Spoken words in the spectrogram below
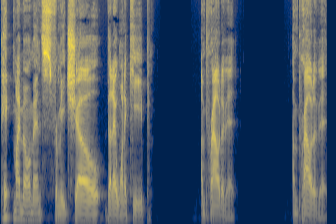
picked my moments from each show that I want to keep. I'm proud of it. I'm proud of it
